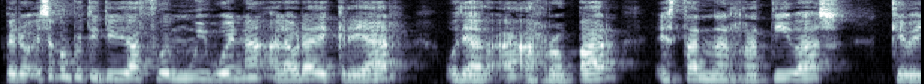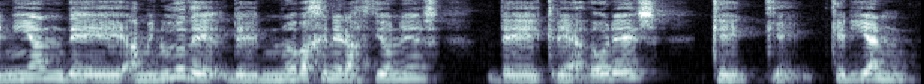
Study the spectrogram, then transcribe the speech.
pero esa competitividad fue muy buena a la hora de crear o de arropar estas narrativas que venían de, a menudo de, nuevas generaciones de creadores que, querían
